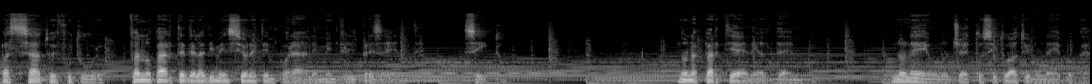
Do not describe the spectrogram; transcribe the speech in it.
Passato e futuro fanno parte della dimensione temporale, mentre il presente sei tu. Non appartiene al tempo, non è un oggetto situato in un'epoca,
